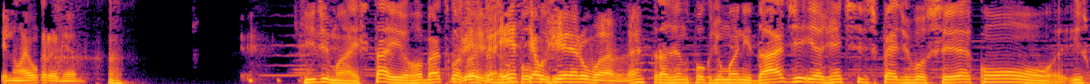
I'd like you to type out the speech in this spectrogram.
ele não é ucraniano. Que demais. Tá aí, o Roberto Godoy. Veja, esse um é o gênero humano, né? Trazendo um pouco de humanidade e a gente se despede de você com isso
